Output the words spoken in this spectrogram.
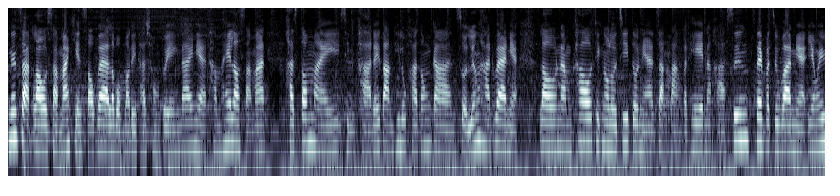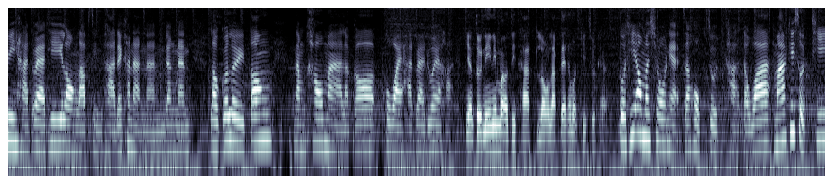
เนื่องจากเราสามารถเขียนซอฟต์แวร์ระบบ Multitouch ของตัวเองได้เนี่ยทำให้เราสามารถ คัสตอมไมซ์สินค้าได้ตามที่ลูกค้าต้องการ ส่วนเรื่องฮาร์ดแวร์เนี่ยเรานำเข้าเทคโนโลยีตัวเนี้ยจากต่างประเทศนะคะ ซึ่งในปัจจุบันเนี่ยยังไม่มีฮาร์ดแวร์ที่รองรับสินค้าได้ขนาดนั้น ดังนั้นเราก็เลยต้องนำเข้ามาแล้วก็ provide ฮาร์ดแวร์ด้วยอะค่ะ อย่างตัวนี้นี่มัลติทัชรองรับได้ทั้งหมดกี่จุดฮะ ตัวที่เอามาโชว์เนี่ยจะ 6 จุดค่ะ แต่ว่ามากที่สุดที่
